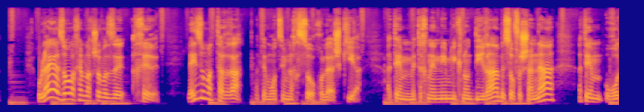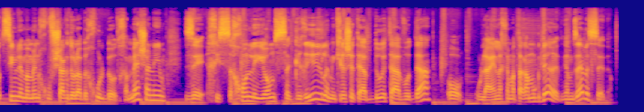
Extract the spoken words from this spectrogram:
אולי יעזור לכם לחשוב על זה אחרת. לאיזו מטרה אתם רוצים לחסוך או להשקיע? אתם מתכננים לקנות דירה בסוף השנה, אתם רוצים לממן חופשה גדולה בחו"ל בעוד חמש שנים, זה חיסכון ליום סגריר למקרה שתאבדו את העבודה, או אולי אין לכם מטרה מוגדרת, גם זה בסדר.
